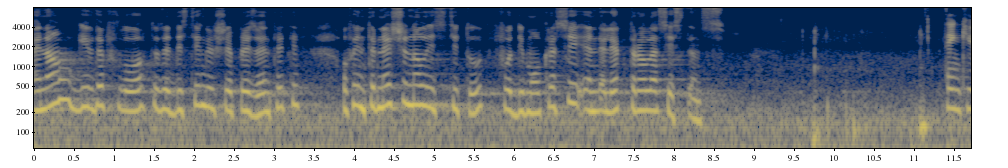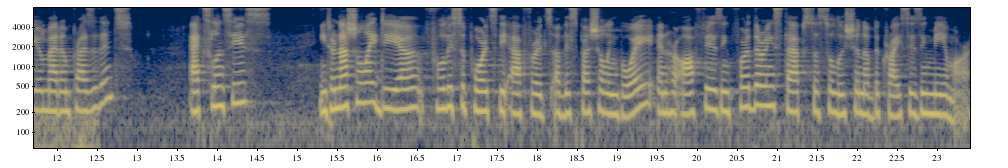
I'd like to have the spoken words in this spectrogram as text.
I now give the floor to the distinguished representative of International Institute for Democracy and Electoral Assistance. Thank you, Madam President. Excellencies, International IDEA fully supports the efforts of the Special Envoy and her office in furthering steps to a solution of the crisis in Myanmar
